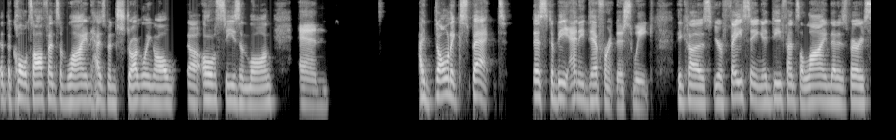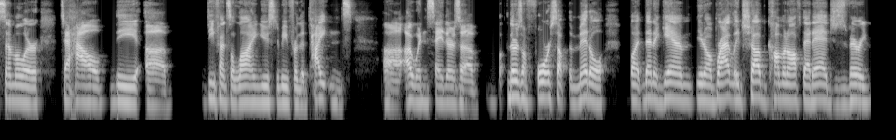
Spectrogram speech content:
that the Colts offensive line has been struggling all uh, all season long and I don't expect this to be any different this week because you're facing a defensive line that is very similar to how the uh, defensive line used to be for the Titans. Uh, I wouldn't say there's a there's a force up the middle, but then again, you know Bradley Chubb coming off that edge is very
